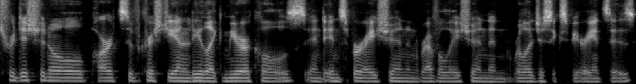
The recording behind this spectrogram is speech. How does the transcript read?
traditional parts of Christianity like miracles and inspiration and revelation and religious experiences.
